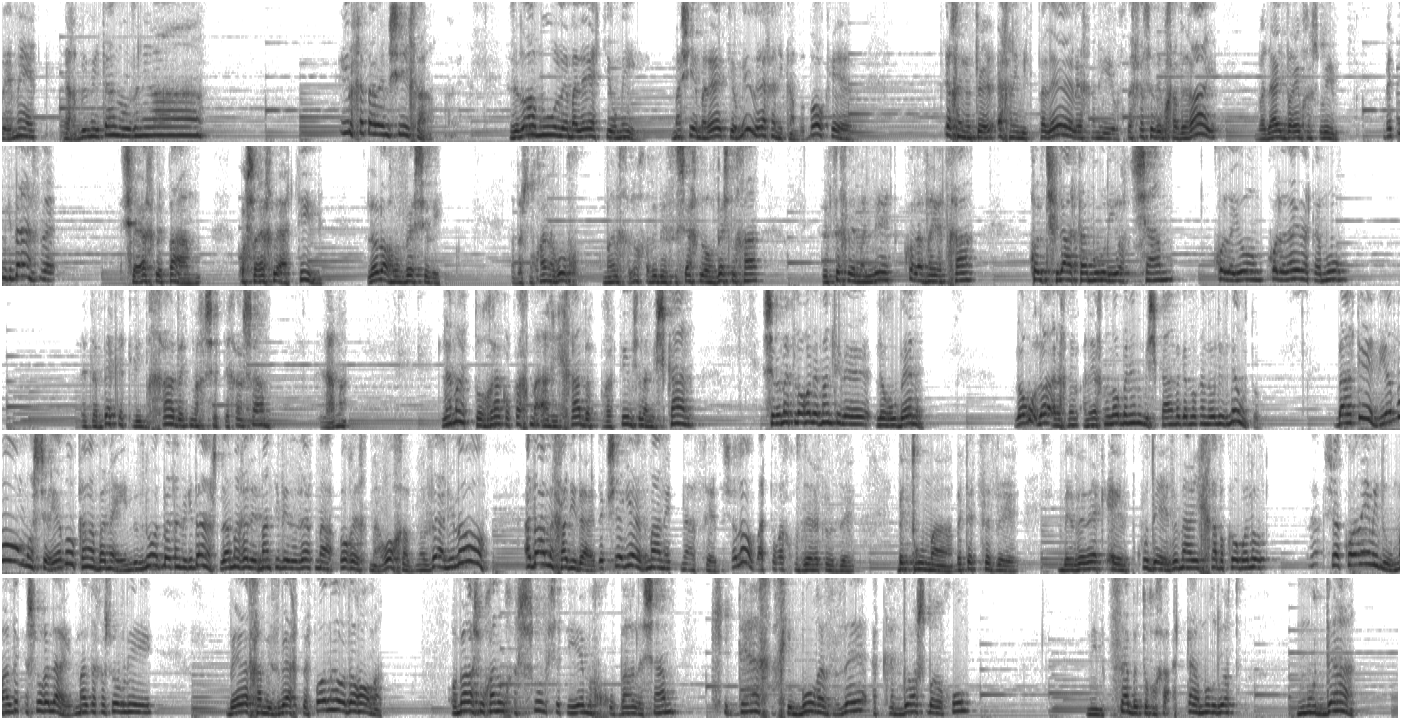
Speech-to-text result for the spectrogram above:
באמת, להרבה מאיתנו זה נראה הלכתה להמשיכה. זה לא אמור למלא את יומי. מה שימלא את יומי זה איך אני קם בבוקר, איך אני, איך אני מתפלל, איך אני עושה חסד עם חבריי, ודאי דברים חשובים. בית מקדש זה שייך לפעם, או שייך לעתיד, לא להווה שלי. אבל שולחן ערוך אומר לך, לא חביבי, זה שייך להווה שלך, זה צריך למלא את כל הווייתך, כל תפילה אתה אמור להיות שם, כל היום, כל הלילה אתה אמור לדבק את ליבך ואת מחשבתך שם. למה? למה התורה כל כך מעריכה בפרטים של המשכן, שבאמת לא רלוונטי לרובנו? לא, לא, אנחנו, אנחנו לא בנינו משכן וגם לא, לא נבנה אותו. בעתיד יבוא משה, יבואו כמה בנאים, יבנו את בית המקדש. למה רלוונטי לי לדעת מה האורך, מה הרוחב, מה זה? אני לא... אדם אחד ידע את זה, כשיגיע הזמן נעשה את זה. שלום, התורה חוזרת על זה, בתרומה, בתצווה, בבק אל, פקודה, ומעריכה בקורבנות. שהכהנים ידעו, מה זה קשור אליי, מה זה חשוב לי בערך המזבח צפונה או דרומה. אומר השולחן הוא חשוב שתהיה מחובר לשם, כי דרך החיבור הזה, הקדוש ברוך הוא נמצא בתוכך. אתה אמור להיות מודע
